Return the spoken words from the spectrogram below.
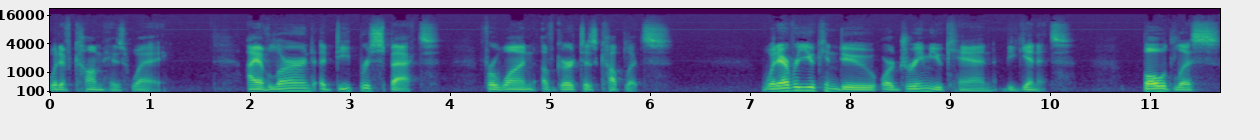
would have come his way. I have learned a deep respect for one of Goethe's couplets Whatever you can do or dream you can, begin it. Boldness,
